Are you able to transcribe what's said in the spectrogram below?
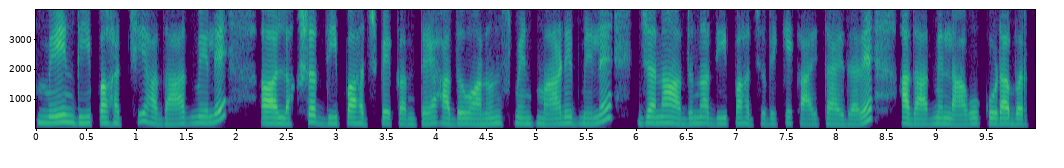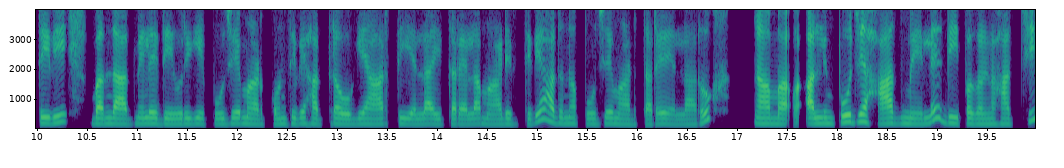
ಮೇನ್ ದೀಪ ಹಚ್ಚಿ ಅದಾದ್ಮೇಲೆ, ಆ ಲಕ್ಷ ದೀಪ ಹಚ್ಬೇಕಂತೆ. ಅದು ಅನೌನ್ಸ್ಮೆಂಟ್ ಮಾಡಿದ್ಮೇಲೆ ಜನ ಅದನ್ನ ದೀಪ ಹಚ್ಚೋದಕ್ಕೆ ಕಾಯ್ತಾ ಇದ್ದಾರೆ. ಅದಾದ್ಮೇಲೆ ನಾವು ಕೂಡ ಬರ್ತೀವಿ. ಬಂದಾದ್ಮೇಲೆ ದೇವರಿಗೆ ಪೂಜೆ ಮಾಡ್ಕೊಂತೀವಿ. ಹತ್ರ ಹೋಗಿ ಆರತಿ ಎಲ್ಲ ಈ ತರ ಎಲ್ಲ ಮಾಡಿರ್ತೀವಿ. ಅದನ್ನ ಪೂಜೆ ಮಾಡ್ತಾರೆ ಎಲ್ಲಾರು. ಅಲ್ಲಿನ ಪೂಜೆ ಆದ್ಮೇಲೆ ದೀಪಗಳನ್ನ ಹಚ್ಚಿ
